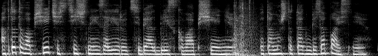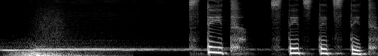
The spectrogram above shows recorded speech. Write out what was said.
А кто-то вообще частично изолирует себя от близкого общения, потому что так безопаснее. Стыд, стыд, стыд, стыд.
